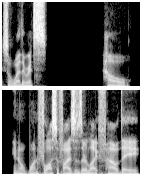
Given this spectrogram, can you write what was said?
So, whether it's how, you know, one philosophizes their life, how they,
